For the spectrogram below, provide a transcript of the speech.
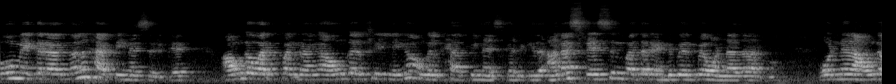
ஹோம் மேக்கரா இருந்தாலும் ஹாப்பினஸ் இருக்கு. அவங்க ஒர்க் பண்றாங்க அவங்க ஃபீல்டிங்கும் அவங்களுக்கு ஹாப்பினஸ் கிடைக்குது. ஆனா ஸ்ட்ரெஸ்ன்னு பார்த்தா ரெண்டு பேருமே ஒன்றா தான் இருக்கும். ஒன்று அவங்க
